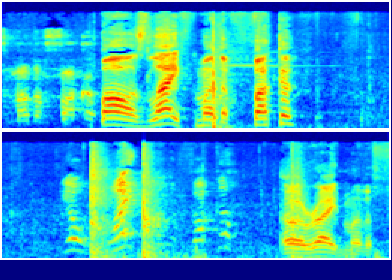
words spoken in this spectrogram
motherfucker. Balls life, motherfucker. Yo, what, motherfucker? All right, motherfucker.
